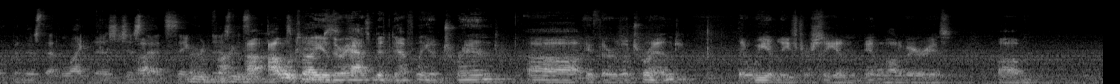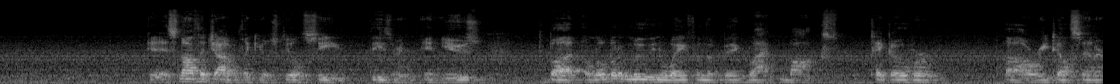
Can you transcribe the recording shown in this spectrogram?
openness, that lightness, just Uh, that sacredness. I- that's- I, I will tell you, there has been definitely a trend, uh, if there's a trend, that we at least are seeing in a lot of areas. Um, It's not that, you- I don't think you'll still see these are in, in use, but a little bit of moving away from the big black box, takeover uh, retail center,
